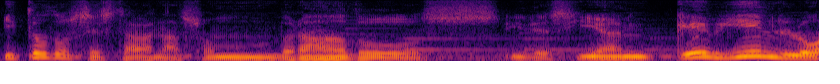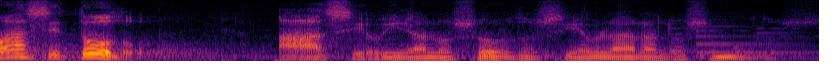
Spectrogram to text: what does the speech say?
Y todos estaban asombrados y decían, qué bien lo hace todo. Hace oír a los sordos y hablar a los mudos.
